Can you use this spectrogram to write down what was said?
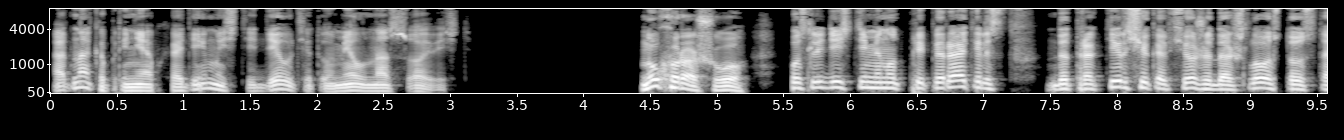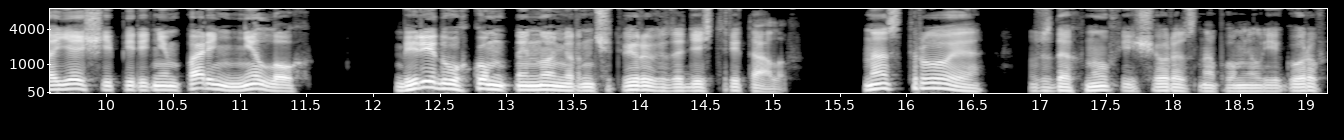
однако при необходимости делать это умел на совесть. Ну хорошо. После десяти минут препирательств до трактирщика все же дошло, что стоящий перед ним парень не лох. Бери двухкомнатный номер на четверых за десять риталов. Настроя, вздохнув еще раз, напомнил Егоров,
